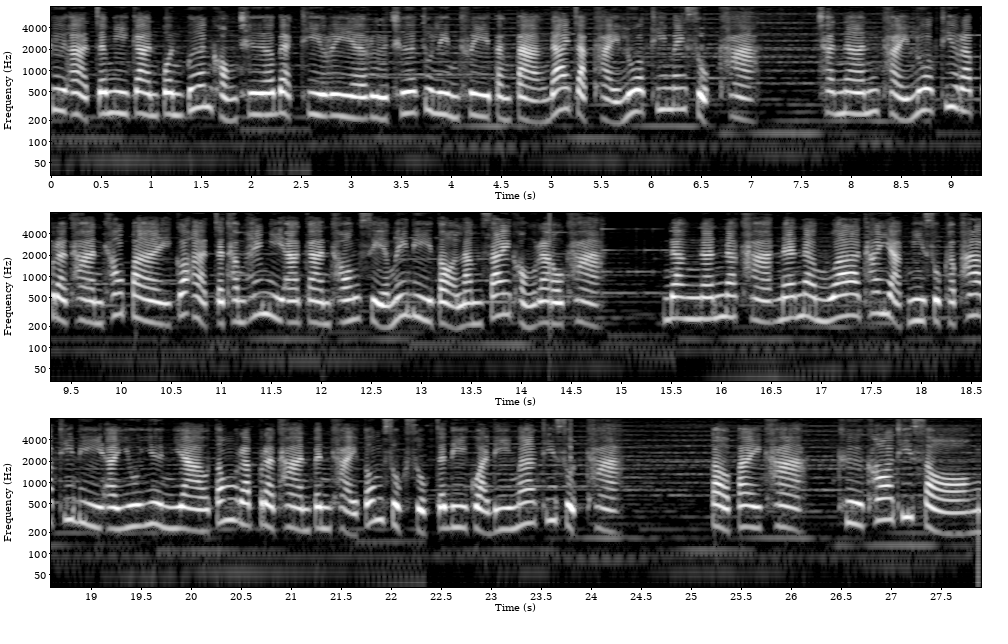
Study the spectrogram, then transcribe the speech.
คืออาจจะมีการปนเปื้อนของเชื้อแบคทีเรีย หรือเชื้อจุลินทรีย์ต่างๆ ได้จากไข่ลวกที่ไม่สุกค่ะ ฉะนั้นไข่ลวกที่รับประทานเข้าไป ก็อาจจะทำให้มีอาการท้องเสียไม่ดีต่อลำไส้ของเราค่ะ ดังนั้นนะคะ แนะนำว่าถ้าอยากมีสุขภาพที่ดีอายุยืนยาวต้องรับประทานเป็นไข่ต้มสุกๆจะดีกว่าดีมากที่สุดค่ะ ต่อไปค่ะ คือข้อที่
